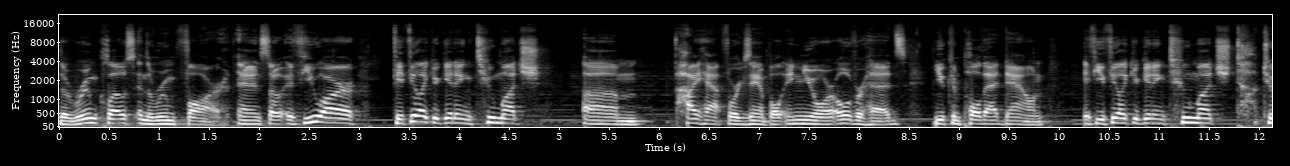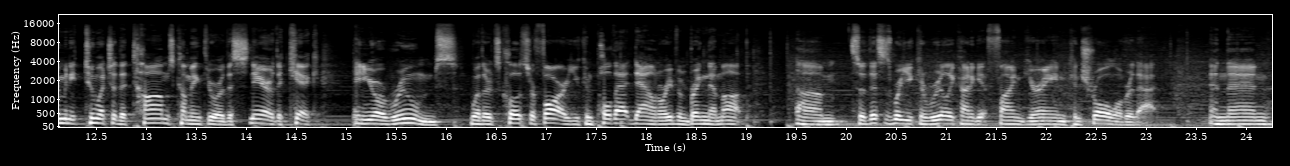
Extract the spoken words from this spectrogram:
the room close, and the room far. And so if you are, if you feel like you're getting too much um, hi-hat, for example, in your overheads, you can pull that down. If you feel like you're getting too much, too many, too much of the toms coming through, or the snare, the kick, in your rooms, whether it's close or far, you can pull that down or even bring them up. Um, so this is where you can really kind of get fine grained control over that. And then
